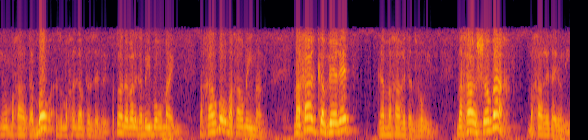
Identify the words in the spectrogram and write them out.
אם הוא מכר את הבור, אז הוא מכר גם את הזבל. אותו הדבר לגבי בור מים. מכר בור, מכר מימיו. מכר כוורת, גם מכר את הדבורים. מכר שובח, מכר את היונים.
